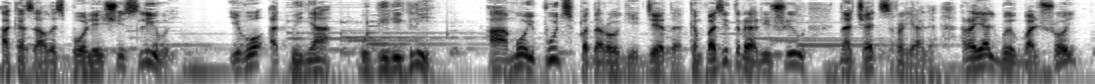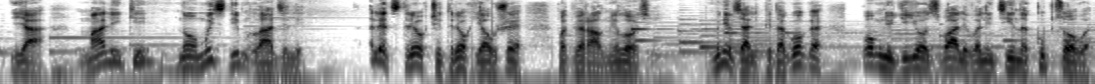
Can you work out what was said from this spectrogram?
оказалась более счастливой. Его от меня уберегли. А мой путь по дороге деда композитора решил начать с рояля. Рояль был большой, я маленький, но мы с ним ладили. Лет с трех-четырех я уже подбирал мелодии. Мне взяли педагога, помню, ее звали Валентина Купцова,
